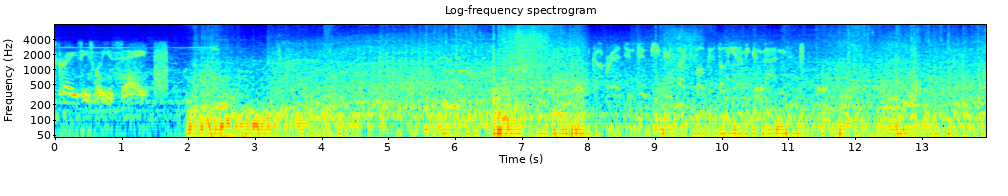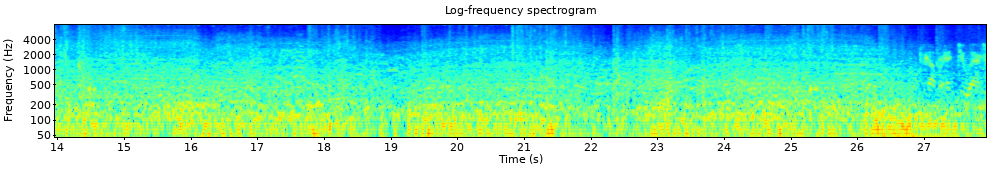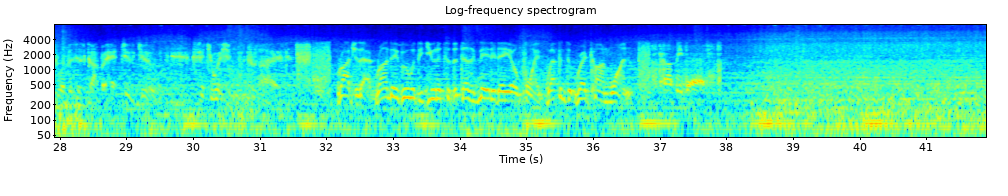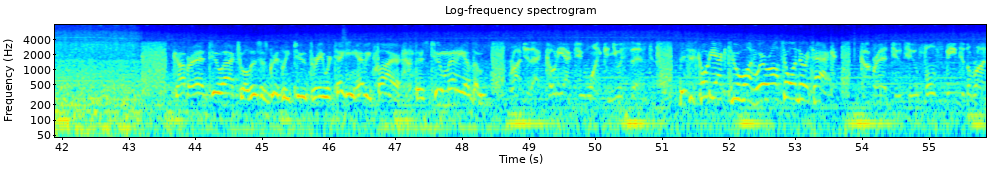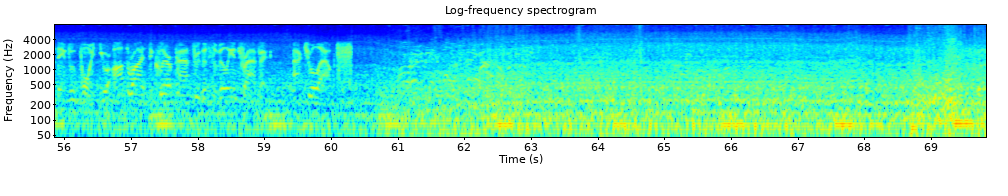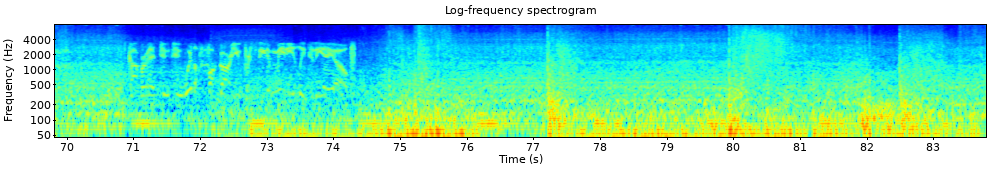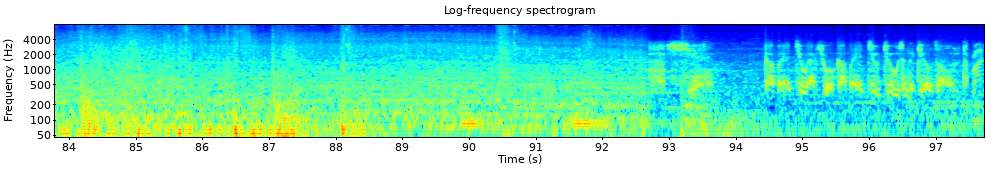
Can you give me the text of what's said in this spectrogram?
Crazies. What at Redcon 1. Copy that. Copperhead 2 Actual, this is Grizzly 2-3. We're taking heavy fire. There's too many of them. Roger that. Kodiak 2-1, can you assist? This is Kodiak 2-1. We're also under attack. Copperhead 2-2, full speed to the rendezvous point. You are authorized to clear a path through the civilian traffic. Actual out. Copperhead 2-2, where the fuck are you? Proceed immediately to the AO. Shit. Copperhead 2 actual. Copperhead 2-2 is in the kill zone.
